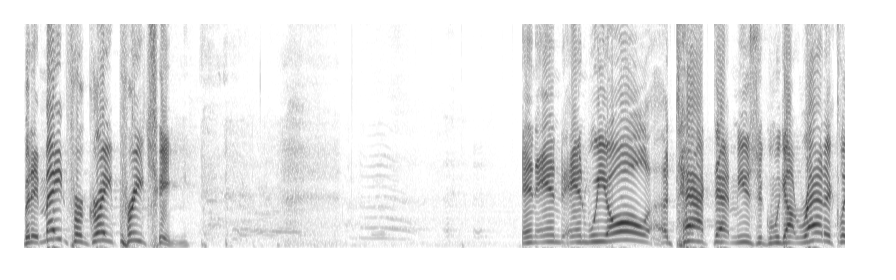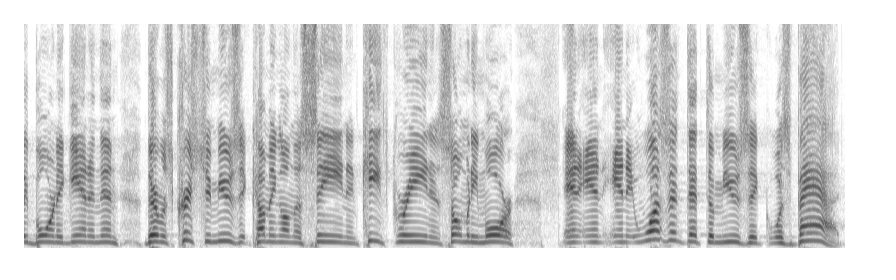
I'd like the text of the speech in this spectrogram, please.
but it made for great preaching. And, and, and we all attacked that music when we got radically born again. And then there was Christian music coming on the scene, and Keith Green, and so many more. And, and, and it wasn't that the music was bad,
